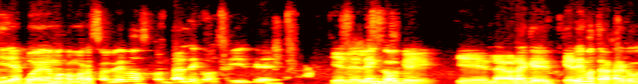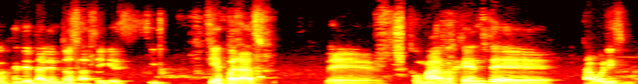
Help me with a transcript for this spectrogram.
y después vemos cómo resolvemos con tal de conseguir que, el elenco, que, la verdad que queremos trabajar con gente talentosa, así que si, es para sumar gente, está buenísimo.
